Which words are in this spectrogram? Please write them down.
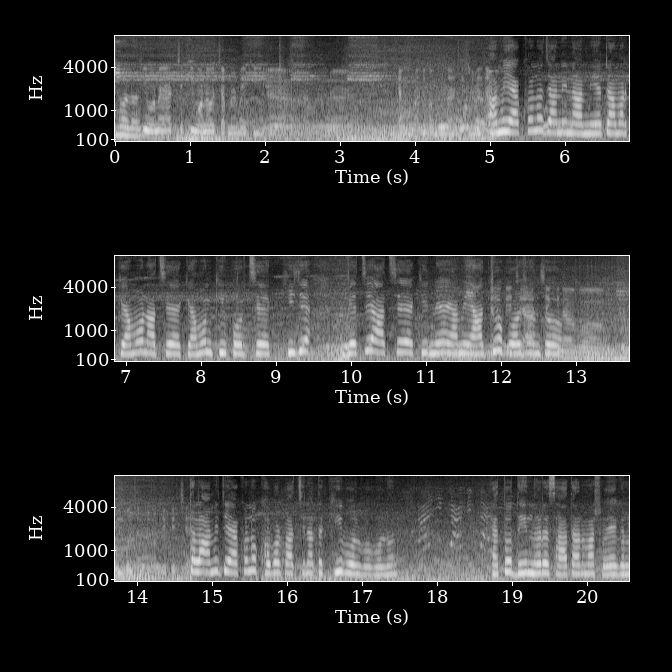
বলুন। কি মনে হচ্ছে কি মনে হচ্ছে আপনার মেয়ে? কি মানে কেমন আছে বা আছে আমি এখনও জানি না মেয়েটা আমার কেমন আছে কেমন কি করছে কি যে বেঁচে আছে কি নেই আমি আজও পর্যন্ত? তাহলে আমি তো এখনও খবর পাচ্ছি না তো কি বলব বলুন? এত দিন ধরে সাত আট মাস হয়ে গেল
